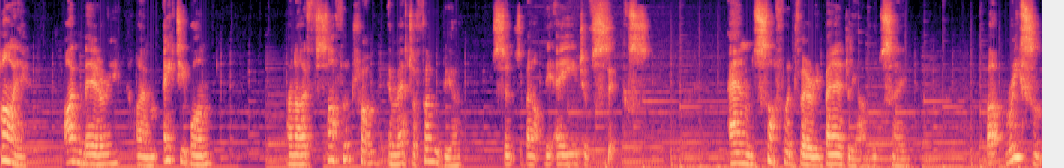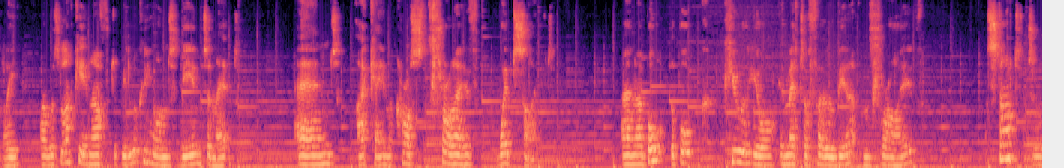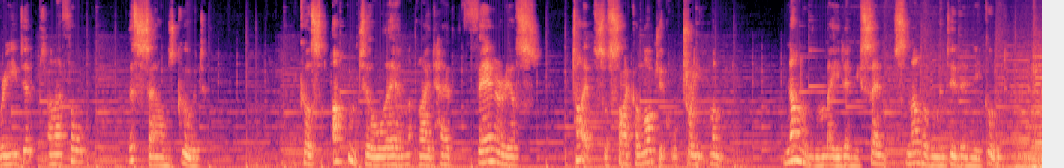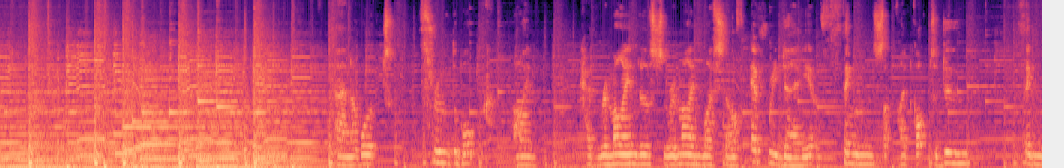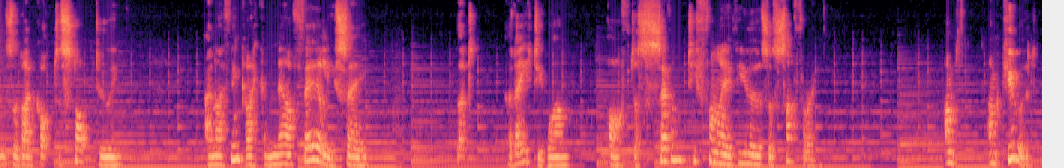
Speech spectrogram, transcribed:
Hi, I'm Mary, I'm 81 and I've suffered from emetophobia since about the age of six and suffered very badly I would say. But recently I was lucky enough to be looking onto the internet and I came across the Thrive website and I bought the book Cure Your Emetophobia and Thrive. I started to read it and I thought this sounds good because up until then I'd had various types of psychological treatment. None of them made any sense, none of them did any good. And I worked through the book. I had reminders to remind myself every day of things that I'd got to do, things that I'd got to stop doing. And I think I can now fairly say that at 81, after 75 years of suffering, I'm, I'm cured.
